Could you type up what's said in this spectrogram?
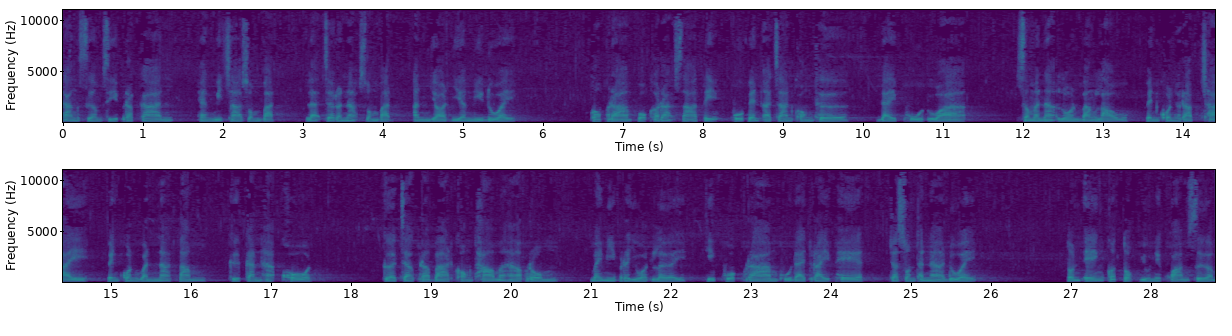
ทางเสื่อมสีประการ แห่งวิชาสมบัติและจรณะสมบัติอันยอดเยี่ยมนี้ด้วย ก็พรามปกคระสาติผู้เป็นอาจารย์ของเธอ ได้พูดว่า สมณะล้นบางเหล่าเป็นคนรับใช้ เป็นคนวันณะต่ำคือกันหะโคดเกิดจากพระบาทของเท้ามหาพรหมไม่มีประโยชน์เลยที่พวกพรามผู้ได้ไตรเพศจะสนทนาด้วย ตนเองก็ตกอยู่ในความเสื่อม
